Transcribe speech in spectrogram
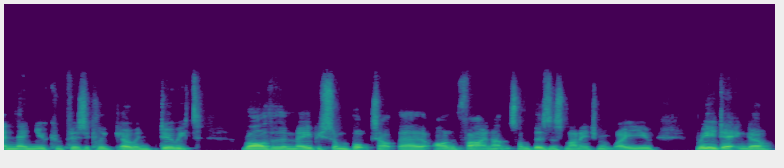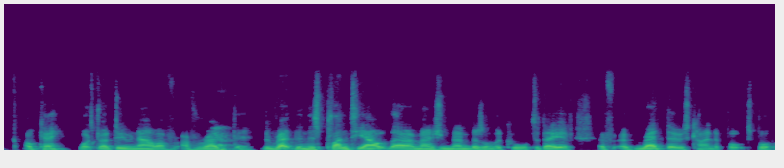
and then you can physically go and do it, rather than maybe some books out there on finance, on business management, where you read it and go, okay, what do I do now? I've, I've read the, the read, and there's plenty out there. I imagine members on the call today have, have, have read those kind of books, but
